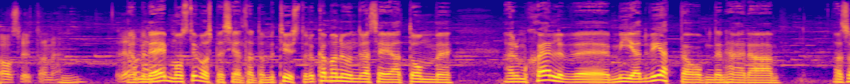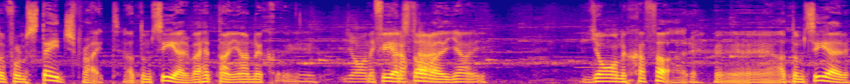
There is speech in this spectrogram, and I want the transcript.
Avslutar de med. Mm. Ja, men det måste ju vara speciellt att de är tysta. Då kan man undra sig att de... eh, Är de själv eh, medvetna om den här... eh, Alltså from stage fright. Att de ser, vad hette han? Janne... Jan Jan felstavad Jan, Jan Chaufför. Eh, att de ser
